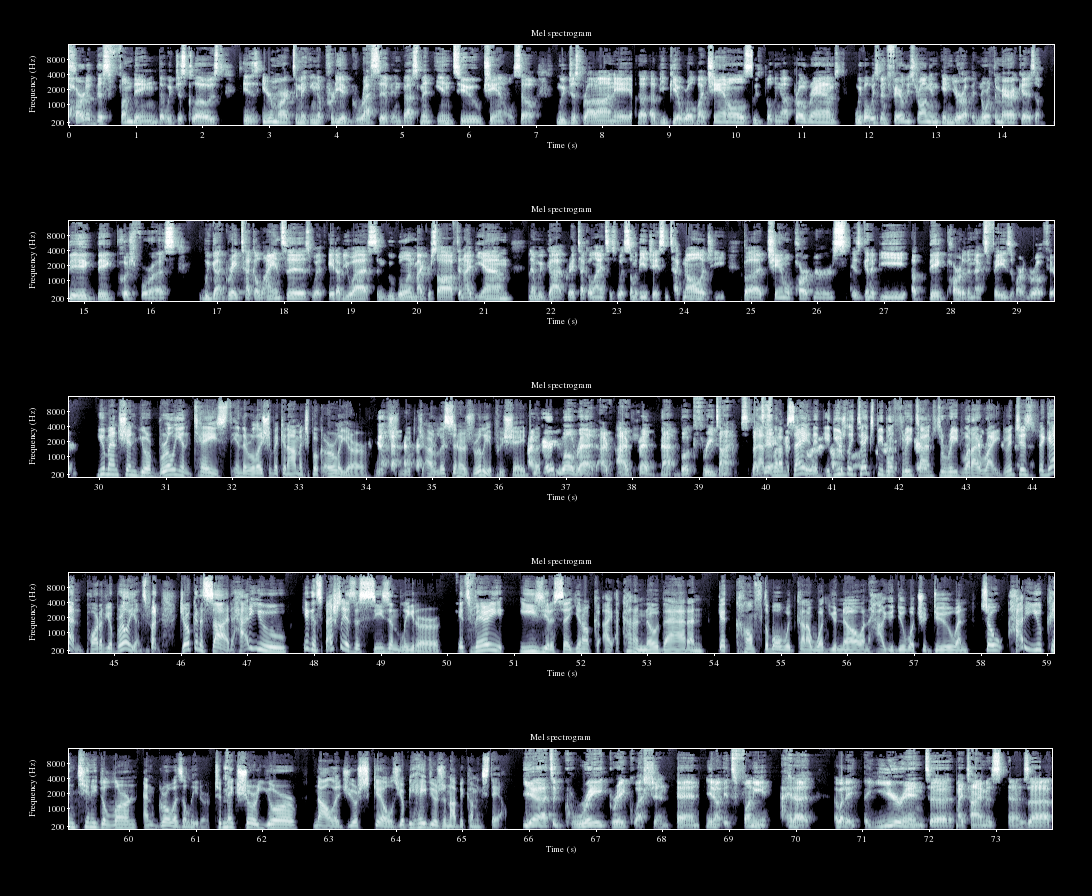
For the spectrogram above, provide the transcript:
Part of this funding that we've just closed is earmarked to making a pretty aggressive investment into channels. So we've just brought on a, a VP of worldwide channels who's building out programs. We've always been fairly strong in, in Europe, and North America is a big, big push for us. We've got great tech alliances with AWS and Google and Microsoft and IBM. And then we've got great tech alliances with some of the adjacent technology. But channel partners is going to be a big part of the next phase of our growth here. You mentioned your brilliant taste in the relationship economics book earlier, which, which our listeners really appreciate. I'm very well read. I've, I've read that book three times. That's, that's what I'm saying. It, it usually takes people three times to read what I write, which is, again, part of your brilliance. But joking aside, how do you, especially as a seasoned leader, it's very easy to say, you know, I, I kind of know that and get comfortable with kind of what you know and how you do what you do. And so, how do you continue to learn and grow as a leader to make sure your knowledge, your skills, your behaviors are not becoming stale? Yeah, it's a great, great question. And, you know, it's funny. I had a, about a, a year into my time as, as, uh,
